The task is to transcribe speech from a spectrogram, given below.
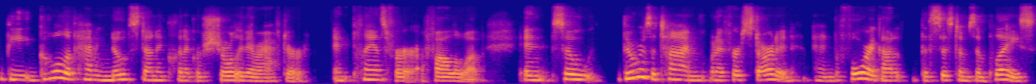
the goal of having notes done in clinic or shortly thereafter and plans for a follow up. And so there was a time when I first started and before I got the systems in place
